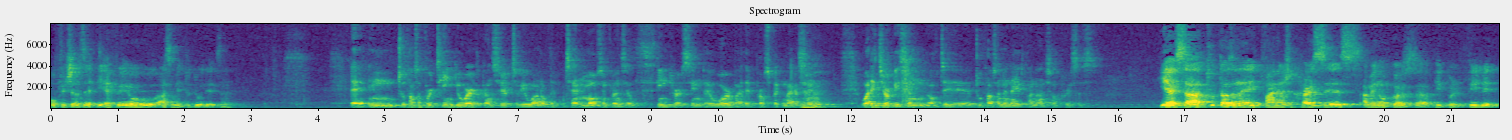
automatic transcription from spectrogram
officials at the FAO who asked me to do this. huh. Uh, in 2014, you were considered to be one of the 10 most influential thinkers in the world by the Prospect magazine. Uh-huh. What is your vision of the 2008 financial crisis? Yes, uh, 2008 financial crisis. I mean, of course, uh, people feel it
